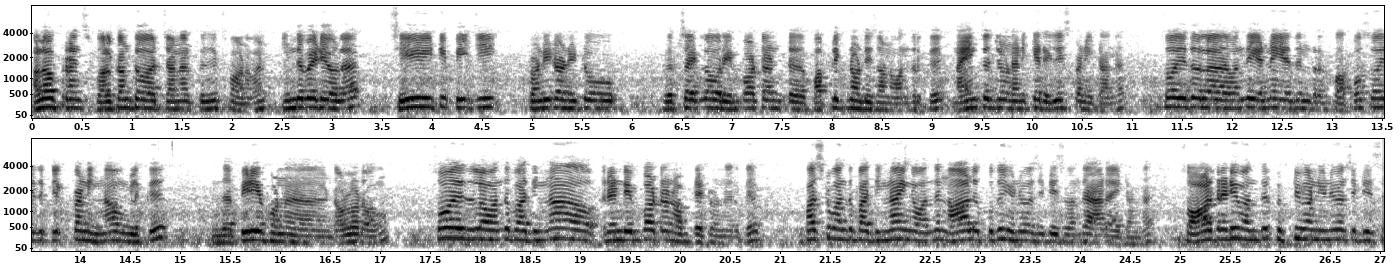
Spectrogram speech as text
Hello friends welcome to our channel physics மாணவன் இந்த வீடியோவில் CET PG twenty twenty two வெப்சைட்டில் ஒரு இம்பார்ட்டண்ட் பப்ளிக் நோட்டீஸ் ஒன்று வந்திருக்கு. நைன்த்து ஜூன் அன்றைக்கி ரிலீஸ் பண்ணிட்டாங்க. ஸோ இதில் வந்து என்ன ஏதுன்றது பார்ப்போம். ஸோ இது கிளிக் பண்ணிங்கன்னா உங்களுக்கு இந்த பிடிஎஃப் ஒன்று டவுன்லோட் ஆகும். ஸோ இதில் வந்து பார்த்திங்கன்னா ரெண்டு இம்பார்ட்டன்ட் அப்டேட் ஒன்று இருக்குது ஃபர்ஸ்ட் வந்து பார்த்தீங்கன்னா இங்கே வந்து நாலு புது யூனிவர்சிட்டிஸ் வந்து ஆட் ஆகிட்டாங்க ஸோ ஆல்ரெடி வந்து fifty one universities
